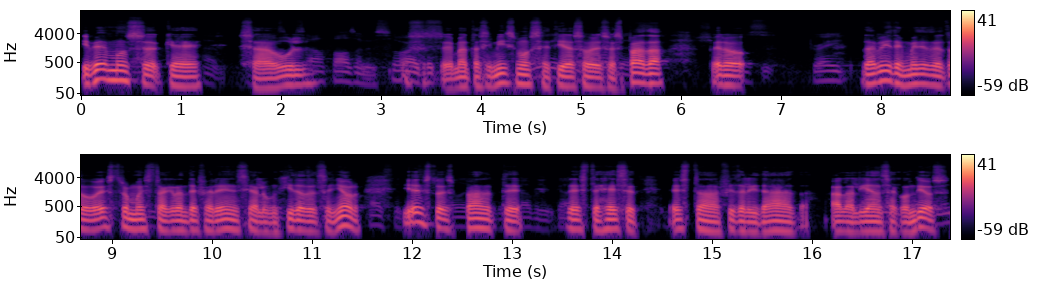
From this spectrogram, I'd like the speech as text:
y vemos eh, que Saúl se mata a sí mismo, se tira sobre su espada, pero David en medio de todo esto muestra gran deferencia al ungido del Señor y esto es parte de este Gesed, esta fidelidad a la alianza con Dios.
